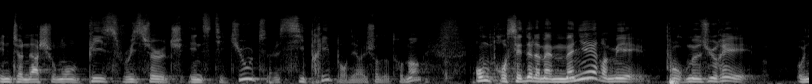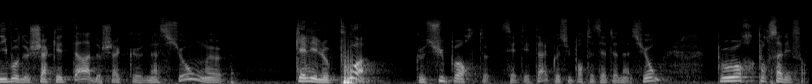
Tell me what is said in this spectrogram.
International Peace Research Institute, le CIPRI pour dire les choses autrement, ont procédé de la même manière, mais pour mesurer au niveau de chaque État, de chaque nation, quel est le poids que supporte cet État, que supporte cette nation pour, pour sa défense.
